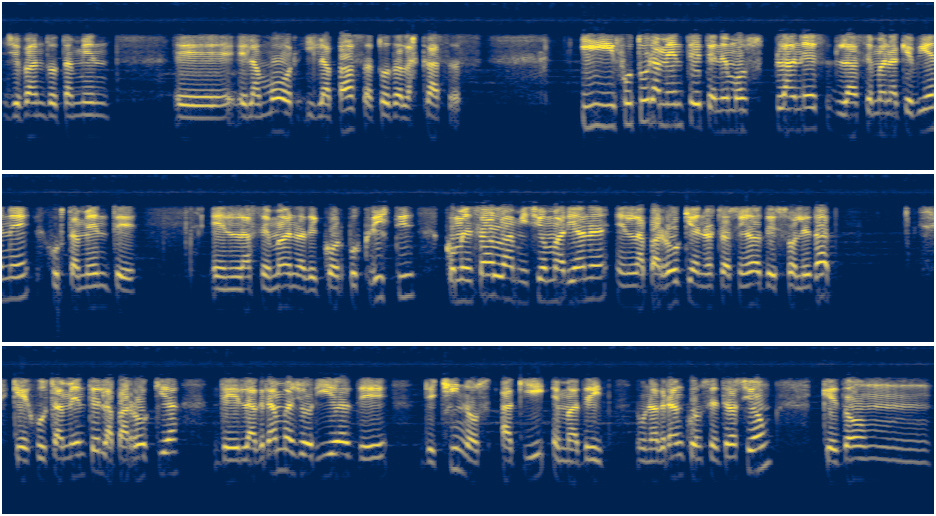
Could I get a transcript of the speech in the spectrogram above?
llevando también eh, el amor y la paz a todas las casas. Y futuramente tenemos planes la semana que viene, justamente en la semana de Corpus Christi, comenzar la misión mariana en la parroquia de Nuestra Señora de Soledad, que es justamente la parroquia de la gran mayoría de, de chinos aquí en Madrid, una gran concentración que don,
